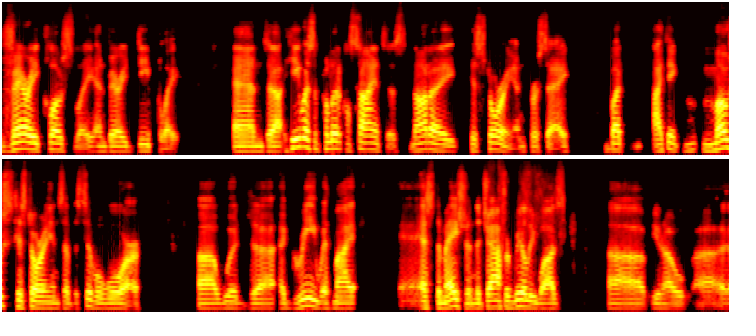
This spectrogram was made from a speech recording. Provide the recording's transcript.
very closely and very deeply. And uh, he was a political scientist, not a historian per se, but I think most historians of the Civil War uh, would uh, agree with my estimation that Jaffa really was, uh, you know, uh,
